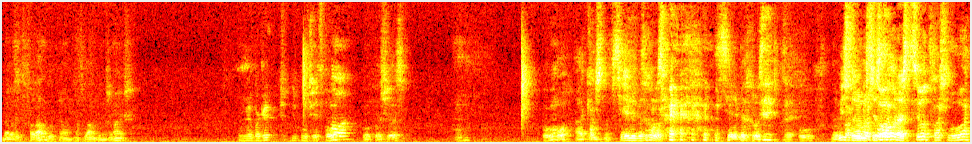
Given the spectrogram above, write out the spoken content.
На вот эту фалангу, прям на фалангу нажимаешь. У меня пока чуть не получается. О, О, О, получилось. о, О, отлично. Все любят хруст. Все любят хруст. Ну, видишь, Пошло, твое мастерство пошло. растет Пошло,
